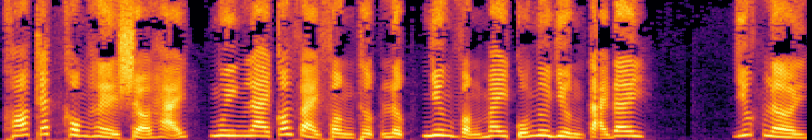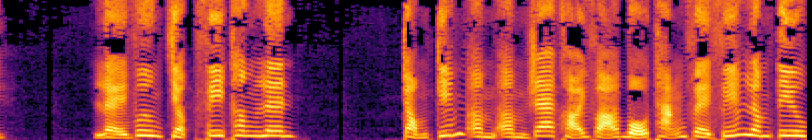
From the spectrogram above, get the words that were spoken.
Khó trách không hề sợ hãi, nguyên lai có vài phần thực lực nhưng vận may của ngươi dừng tại đây. Dứt lời. Lệ vương chật phi thân lên. Trọng kiếm ầm ầm ra khỏi vỏ bổ thẳng về phía lâm tiêu.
